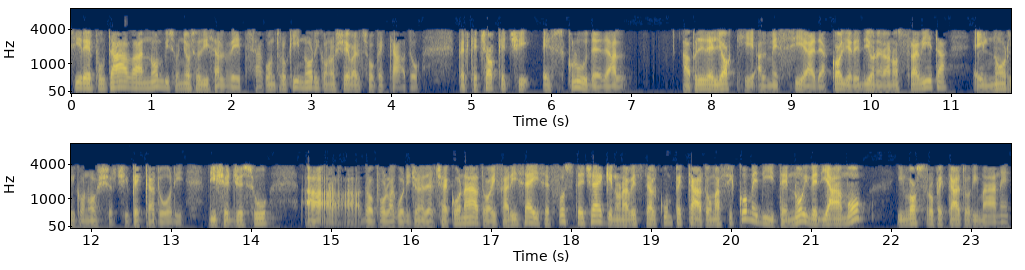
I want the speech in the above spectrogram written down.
si reputava non bisognoso di salvezza, contro chi non riconosceva il suo peccato, perché ciò che ci esclude dal aprire gli occhi al Messia ed accogliere Dio nella nostra vita è il non riconoscerci peccatori. Dice Gesù a, dopo la guarigione del cieco nato ai farisei, se foste ciechi non aveste alcun peccato, ma siccome dite noi vediamo, il vostro peccato rimane.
